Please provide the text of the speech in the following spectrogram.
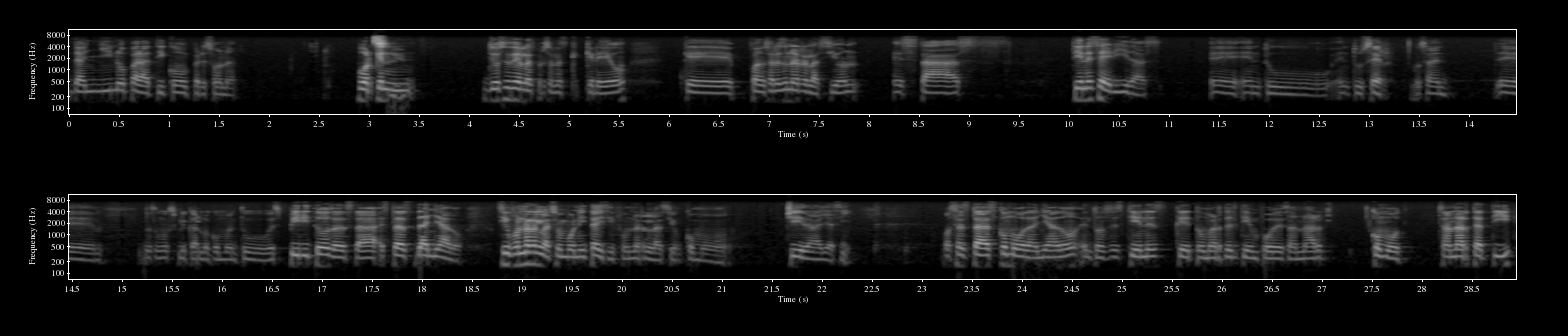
dañino para ti como persona. Porque Sí. yo soy de las personas que creo que cuando sales de una relación estás, tienes heridas eh, en tu, en tu ser, o sea, en, eh, no sé cómo explicarlo, como en tu espíritu, o sea, está, estás dañado. Si fue una relación bonita y si fue una relación como chida y así. O sea, estás como dañado, entonces tienes que tomarte el tiempo de sanar, como sanarte a ti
